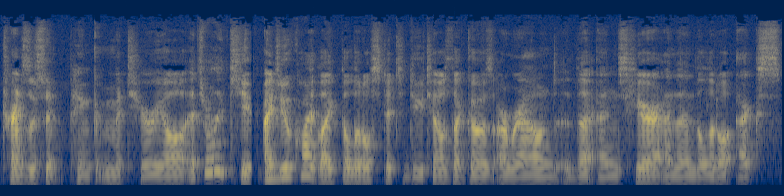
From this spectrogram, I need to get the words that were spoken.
translucent pink material. It's really cute. I do quite like the little stitch details that goes around the ends here and then the little X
